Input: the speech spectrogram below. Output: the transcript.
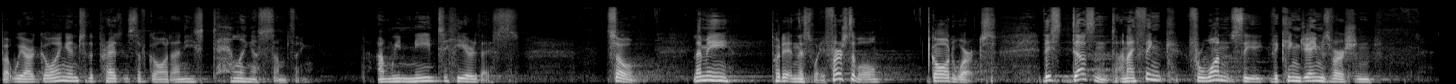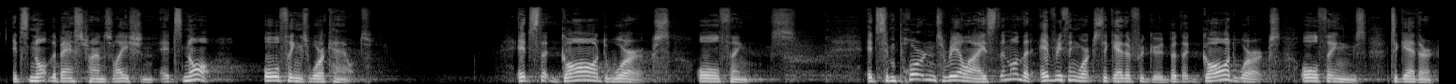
but we are going into the presence of God and He's telling us something. And we need to hear this. So, let me put it in this way. First of all, God works. This doesn't, and I think for once the, the King James Version, it's not the best translation. It's not all things work out. It's that God works all things. It's important to realize that not that everything works together for good, but that God works all things together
